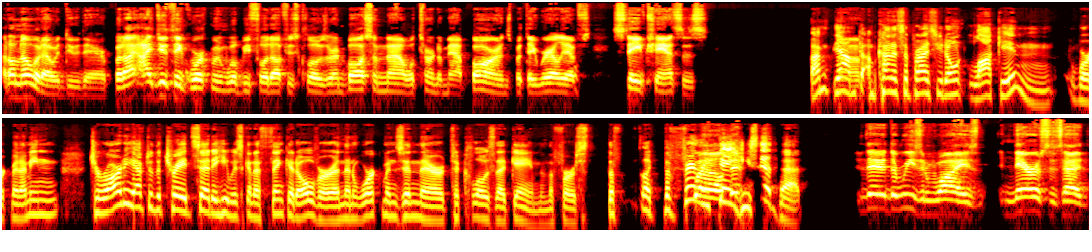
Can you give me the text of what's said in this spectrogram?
I don't know what I would do there, but I, I do think Workman will be Philadelphia's closer, and Boston now will turn to Matt Barnes, but they rarely have save chances. I'm yeah, um, I'm, I'm kind of surprised you don't lock in Workman. I mean, Girardi after the trade said he was going to think it over, and then Workman's in there to close that game in the first, the like the very well, day he said that. The the reason why is Neris has had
